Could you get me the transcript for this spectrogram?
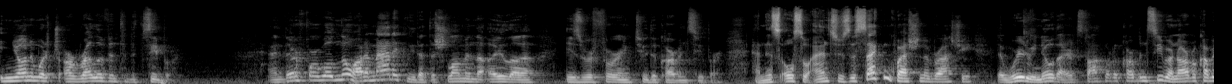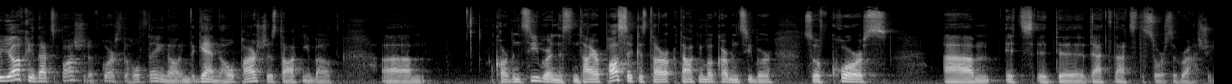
inyanim which are relevant to the tzibur, and therefore we'll know automatically that the shlam and the oila is referring to the korban tzibur. And this also answers the second question of Rashi: that where do we know that it's talking about a korban tzibur and arba yachi? That's pashut, of course. The whole thing, the, again, the whole parsha is talking about. Um, korban tzibur, and this entire pasuk is tar- talking about korban tzibur. So, of course, um, it's it, the, that, that's the source of Rashi.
